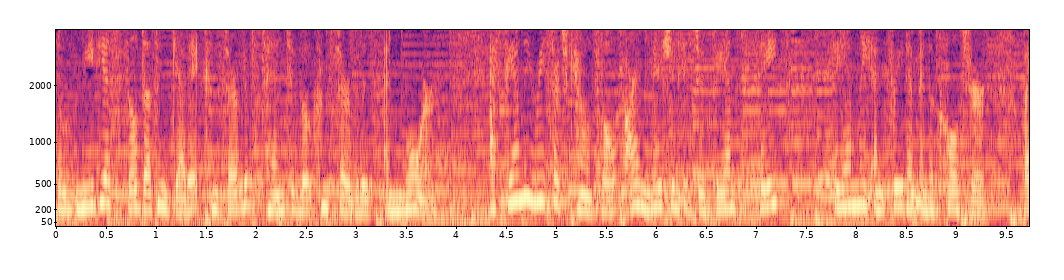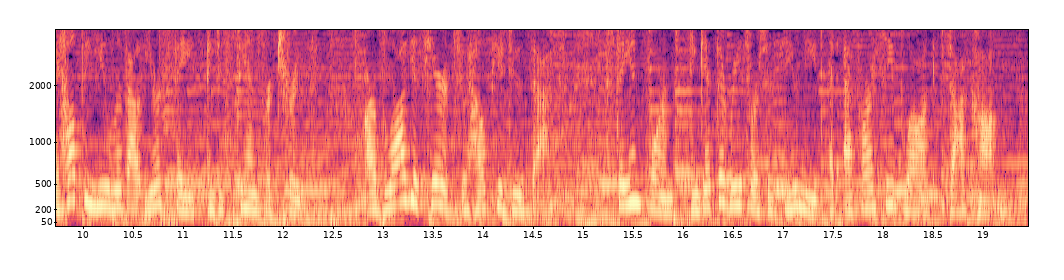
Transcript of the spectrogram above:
The Media Still Doesn't Get It, Conservatives Tend to Vote Conservative, and more. At Family Research Council, our mission is to advance faith, family, and freedom in the culture by helping you live out your faith and to stand for truth. Our blog is here to help you do that. Stay informed and get the resources you need at frcblog.com.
